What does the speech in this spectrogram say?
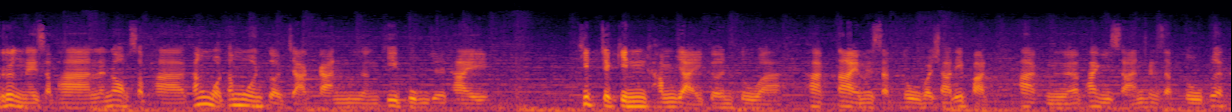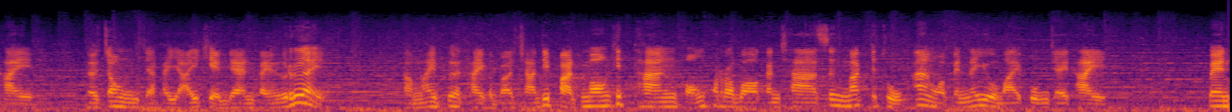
เรื่องในสภาและนอกสภาทั้งหมดทั้งมวลเกิดจากการเมืองที่ภูมิใจไทย คิดจะกินคำใหญ่เกินตัว ภาคใต้เป็นศัตรูประชาธิปัตย์ภาคเหนือ ภาคอีสานเป็นศัตรูเพื่อไทย แล้วจ้องจะขยายเขตแดนไปเรื่อยทำให้เพื่อไทยกับประชาธิปัตย์มองทิศทางของพรบกัญชา ซึ่งมักจะถูกอ้างว่าเป็นนโยบายภูมิใจไทย เป็น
